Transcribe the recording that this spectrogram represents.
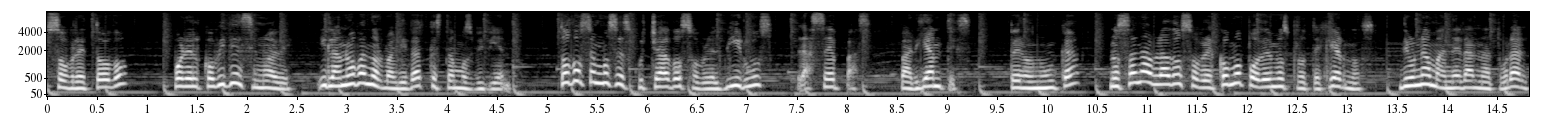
sobre todo por el COVID-19 y la nueva normalidad que estamos viviendo. Todos hemos escuchado sobre el virus, las cepas, variantes, pero nunca nos han hablado sobre cómo podemos protegernos de una manera natural,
